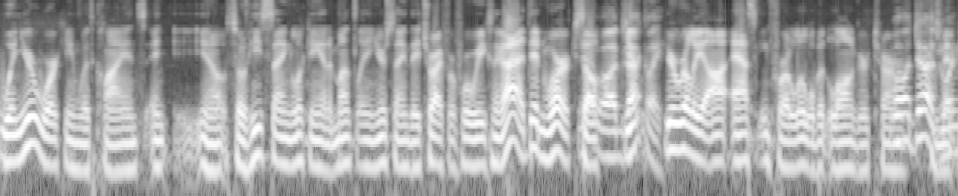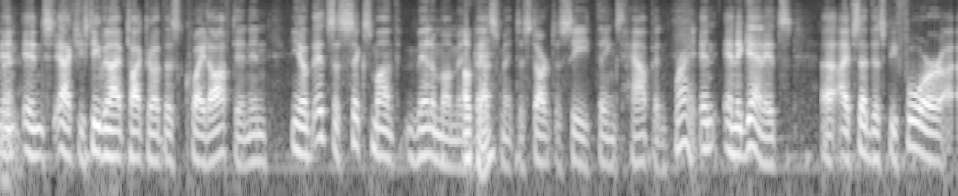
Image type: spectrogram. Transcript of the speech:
when you're working with clients, and you know, so he's saying looking at it monthly, and you're saying they try for four weeks, and ah, it didn't work. So Yeah, well, exactly. you're, you're really uh, asking for a little bit longer term. Well, it does. When, and, and actually, Steve and I have talked about this quite often. And you know, it's a six month minimum Okay. investment to start to see things happen. Right. And and again, it's uh, I've said this before. Uh,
